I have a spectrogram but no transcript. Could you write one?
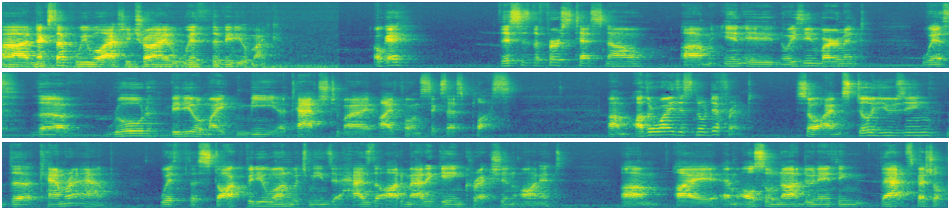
Uh, next up, we will actually try with the video mic. Okay, this is the first test now um, in a noisy environment with the Rode Video Mic Me attached to my iPhone 6s Plus. Um, otherwise, it's no different. So I'm still using the camera app with the stock video on, which means it has the automatic gain correction on it. Um, I am also not doing anything that special.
